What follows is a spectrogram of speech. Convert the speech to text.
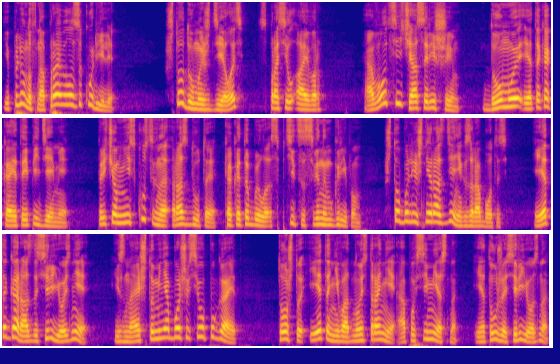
и, плюнув на правила, закурили. «Что думаешь делать?» – спросил Айвор. «А вот сейчас и решим. Думаю, это какая-то эпидемия. Причем не искусственно раздутая, как это было с птицей-свиным гриппом, чтобы лишний раз денег заработать. И это гораздо серьезнее – и знаешь, что меня больше всего пугает? То, что и это не в одной стране, а повсеместно. И это уже серьезно.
